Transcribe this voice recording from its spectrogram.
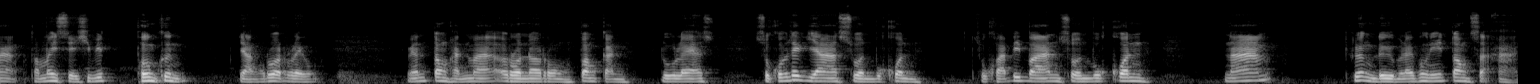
มากทำให้เสียชีวิตเพิ่มขึ้นอย่างรวดเร็ว เพราะฉะนั้นต้องหันมารณรงค์ป้องกันดูแลสุขภาพยาส่วนบุคคล สุขาภิบาลส่วนบุคคล น้ำเครื่องดื่มอะไรพวกนี้ต้องสะอาด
